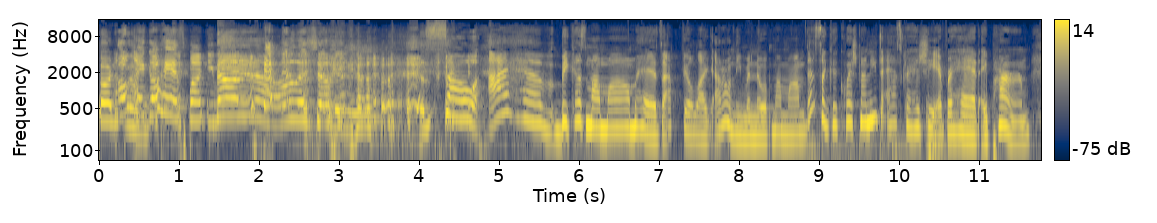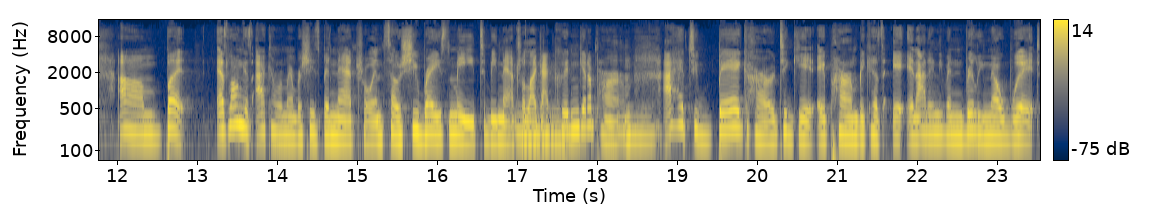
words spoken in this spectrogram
short. Okay, go ahead, Spunky. No, man. no, no. I'm gonna let you go. so I have because my mom has. I feel like I don't even know if my mom. That's a good question. I need to ask her. Has she ever had a perm? Um, but as long as I can remember, she's been natural, and so she raised me to be natural. Like I mm-hmm. couldn't get a perm. Mm-hmm. I had to beg her to get a perm because, it, and I didn't even really know what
